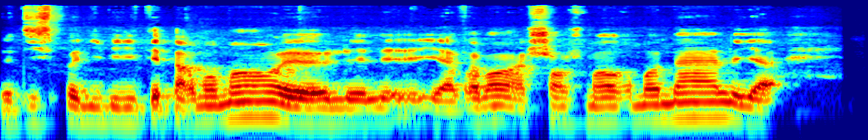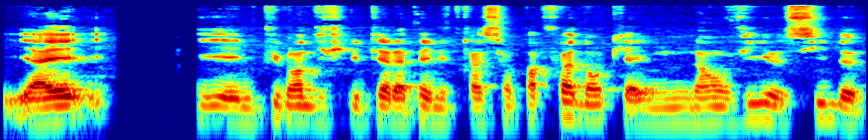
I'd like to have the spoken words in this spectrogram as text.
de disponibilité par moment, euh, il y a vraiment un changement hormonal, il y a, une plus grande difficulté à la pénétration parfois, donc il y a une envie aussi de,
